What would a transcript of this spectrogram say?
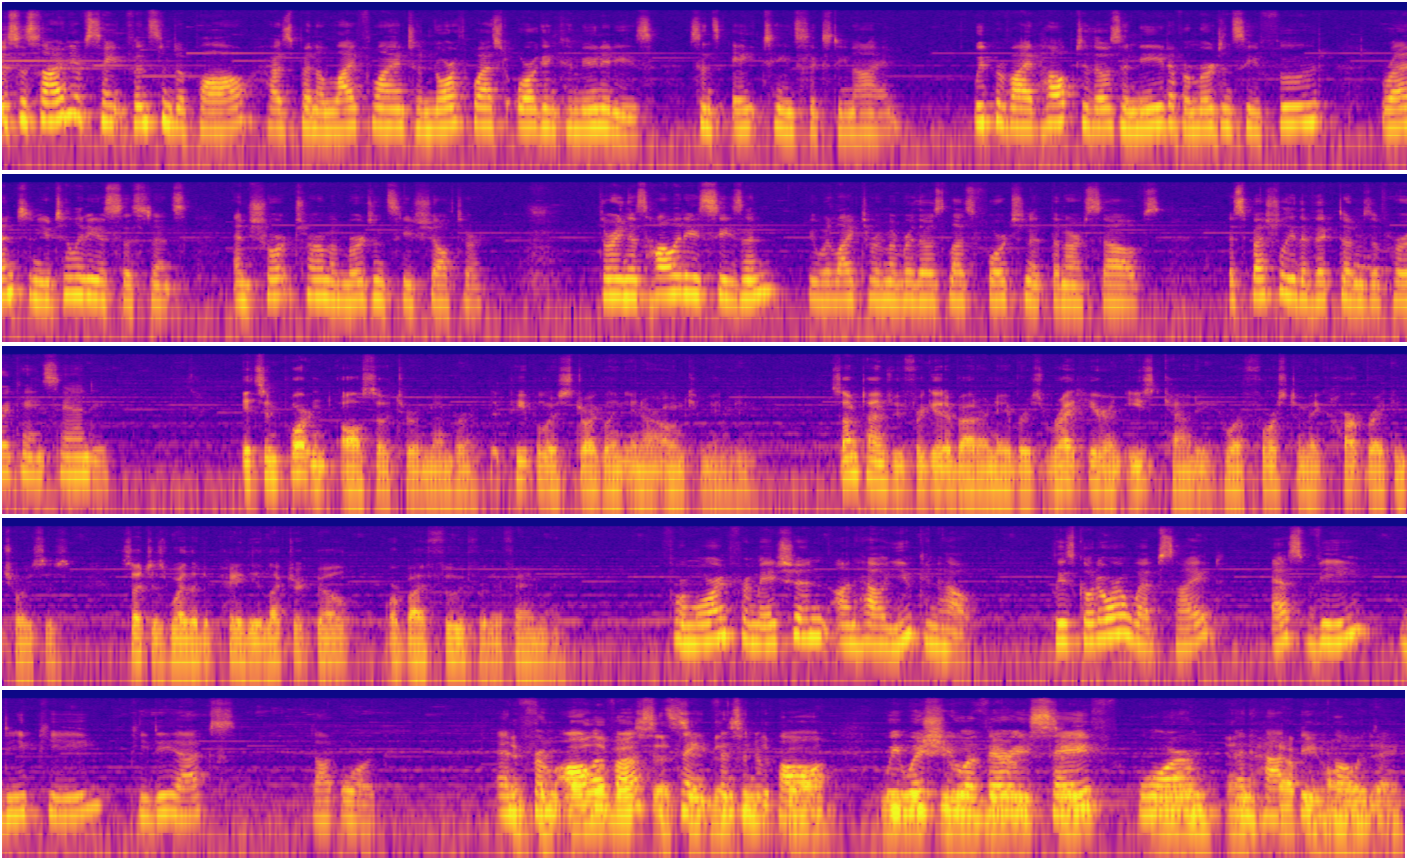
The Society of St. Vincent de Paul has been a lifeline to Northwest Oregon communities since 1869. We provide help to those in need of emergency food, rent and utility assistance, and short term emergency shelter. During this holiday season, we would like to remember those less fortunate than ourselves, especially the victims of Hurricane Sandy. It's important also to remember that people are struggling in our own community. Sometimes we forget about our neighbors right here in East County who are forced to make heartbreaking choices, such as whether to pay the electric bill or buy food for their family. For more information on how you can help, please go to our website, svdppdx.org. And, from, all of us at St. Vincent de Paul, we wish you a very safe, warm, and happy holiday.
